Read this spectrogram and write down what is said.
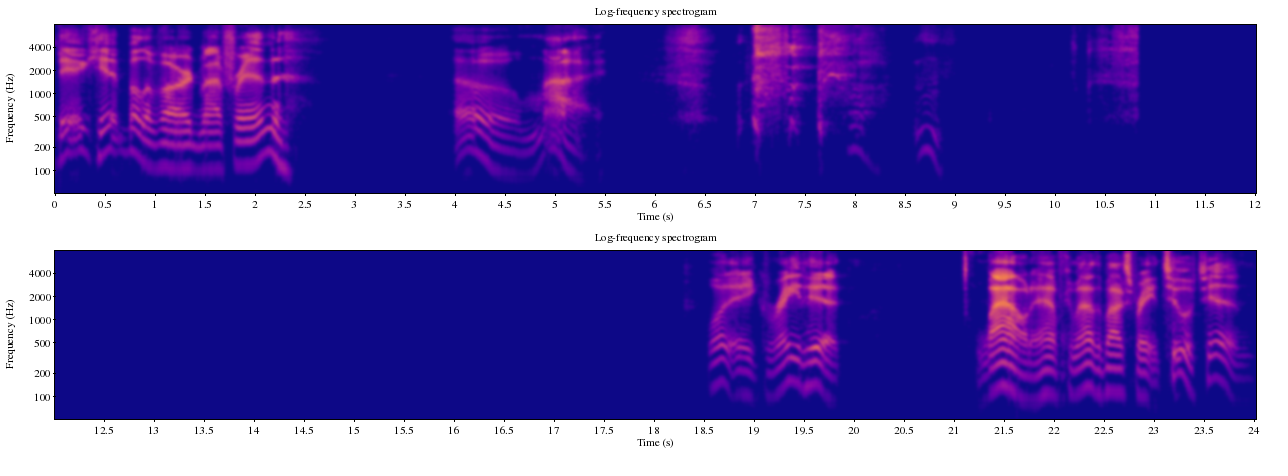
Big Hit Boulevard, my friend. Oh, my. mm. What a great hit. Wow, to have come out of the box break. Two of ten.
